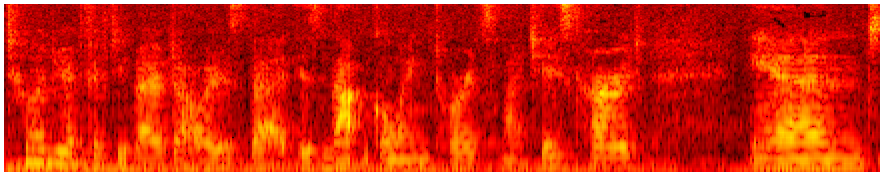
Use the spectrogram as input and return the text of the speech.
$255 that is not going towards my chase card and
